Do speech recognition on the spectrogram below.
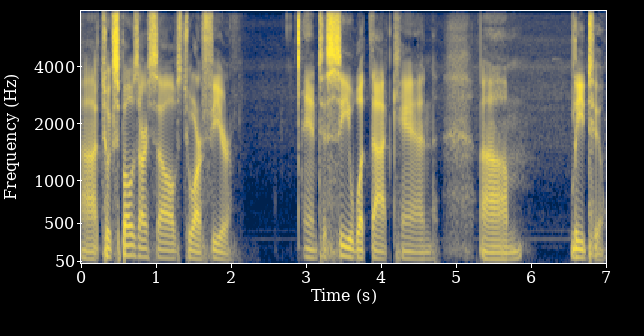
uh, to expose ourselves to our fear and to see what that can um, lead to.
